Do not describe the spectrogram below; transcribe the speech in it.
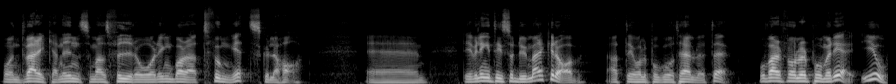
och en dvärgkanin som hans fyraåring bara tvunget skulle ha. Eh, det är väl ingenting som du märker av, att det håller på att gå åt helvete. Och varför håller det på med det? Jo,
